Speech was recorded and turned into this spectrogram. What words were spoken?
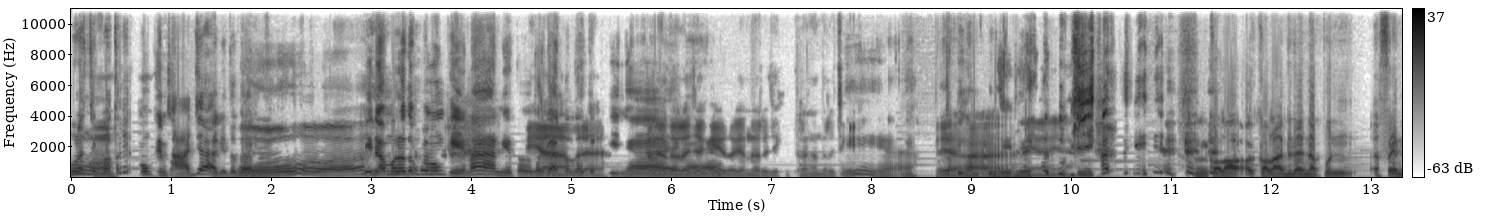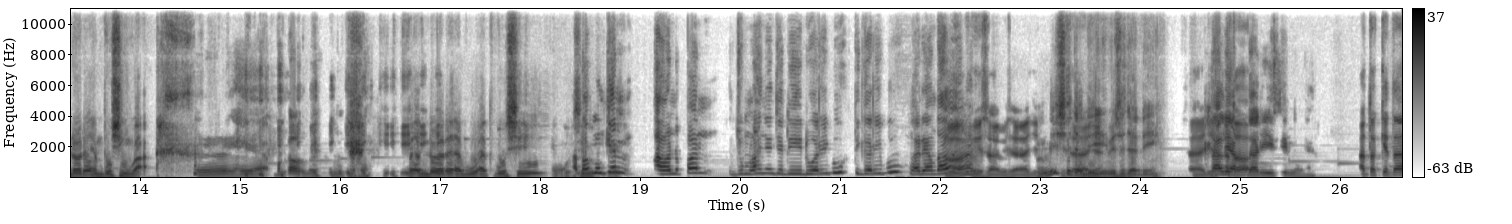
lightstick Oh. potek mungkin saja gitu kan. Oh. Tidak menutup kemungkinan gitu, Iya, tergantung udah. rezekinya. Tergantung ya rezeki, kan? tergantung rezeki, tergantung rezeki. Iya, Ya, tapi nggak mungkin sih. ya, ya. Kalau kalau ada dana pun vendornya yang pusing pak Eh, Iya, betul vendor ya buat pusing, Atau mungkin tahun depan jumlahnya jadi 2000, 3000, nggak ada yang tahu. Oh, ya bisa bisa aja. bisa, jadi aja, bisa jadi bisa aja. Kita lihat Atau, dari sini ya. atau kita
